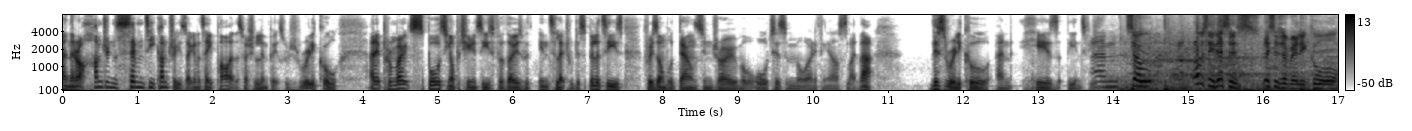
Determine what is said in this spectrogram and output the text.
And there are 170 countries that are going to take part in the Special Olympics, which is really cool. And it promotes sporting opportunities for those with intellectual disabilities, for example, Down syndrome or autism or anything else like that this is really cool and here's the interview. Um, so obviously this is this is a really cool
